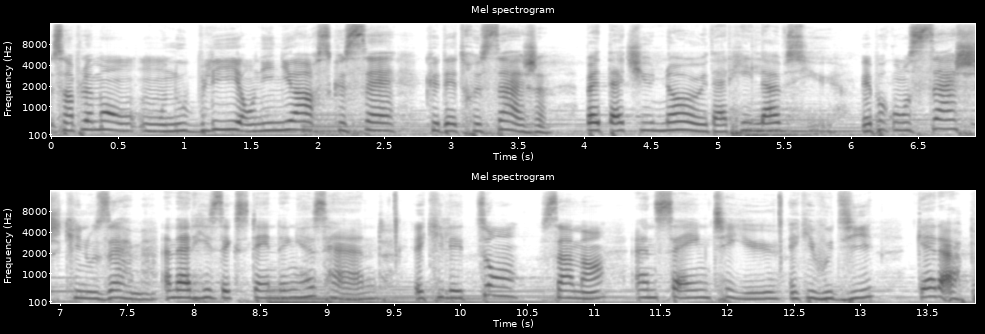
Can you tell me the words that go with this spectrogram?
simplement on, on oublie, on ignore ce que c'est que d'être sage, but that you know that He loves you mais pour qu'on sache qu'il nous aime and that He's extending His hand et qu'il étend sa main and saying to you, et qu'il vous dit, Get up,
